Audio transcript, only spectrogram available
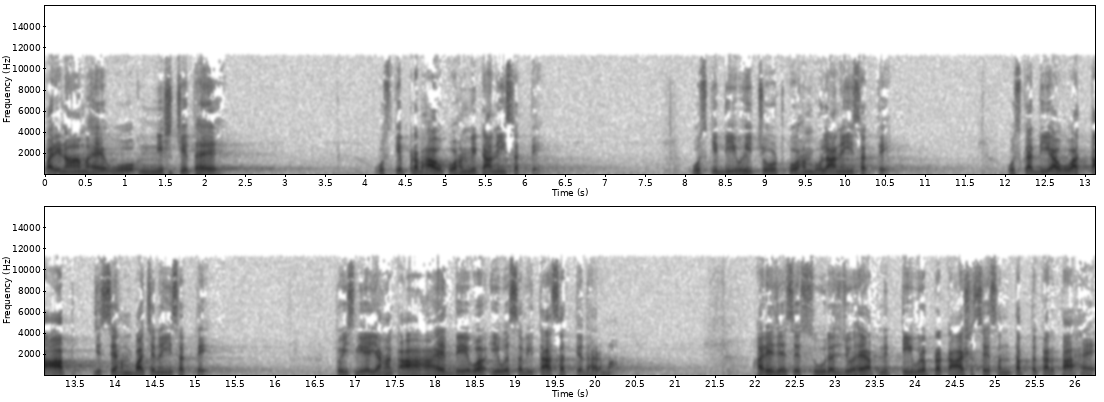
परिणाम है, वो निश्चित है। उसके प्रभाव को हम मिटा नहीं सकते। उसकी दी हुई चोट को हम भुला नहीं सकते। उसका दिया हुआ ताप जिससे हम बच नहीं सकते। तो इसलिए यहाँ कहा है, देव इव सविता सत्य धर्म। अरे जैसे सूरज जो है अपने तीव्र प्रकाश से संतप्त करता है,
